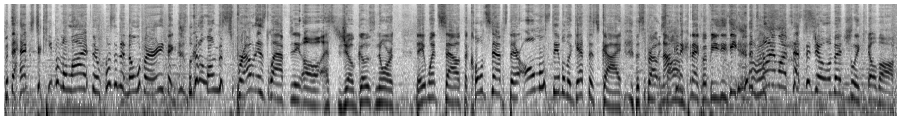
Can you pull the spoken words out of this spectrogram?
but the Hex to keep him alive. There wasn't a nullifier or anything. Look at how long the Sprout is left. Oh, Joe goes north. They went south. The Cold Snap's there, almost able to get this guy. The Sprout not going to connect with BZZ. The time lapse Joe eventually killed off.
